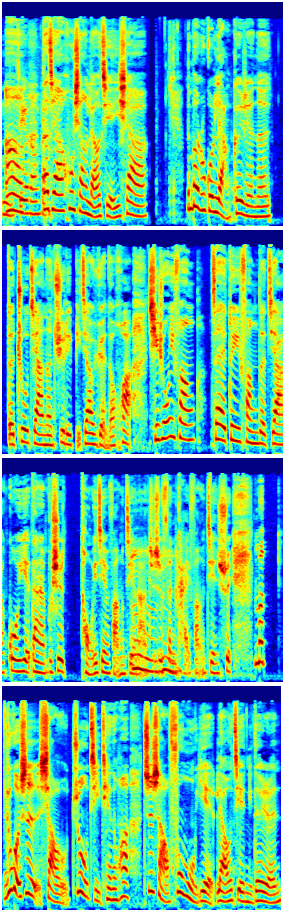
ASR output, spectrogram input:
嗯，这个方法大家互相了解一下。那么如果两个人呢的住家呢距离比较远的话，其中一方在对方的家过夜，当然不是。同一间房间啊，就是分开房间睡。那么，如果是小住几天的话，至少父母也了解你的人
